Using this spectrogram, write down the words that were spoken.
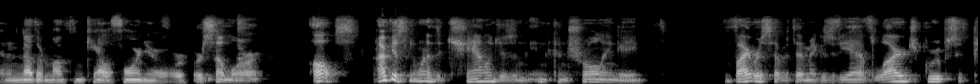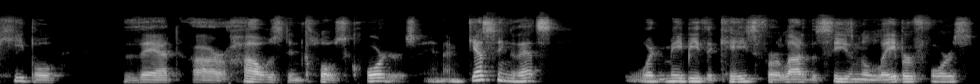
in another month in California or, or somewhere else. Obviously, one of the challenges in, in controlling a virus epidemic is if you have large groups of people that are housed in close quarters. And I'm guessing that's what may be the case for a lot of the seasonal labor force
